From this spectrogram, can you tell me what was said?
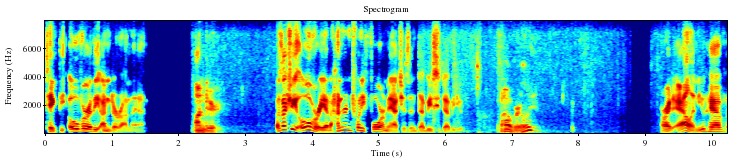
take the over or the under on that. Under. That's actually over. He had 124 matches in WCW. Oh, really? All right, Alan, you have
